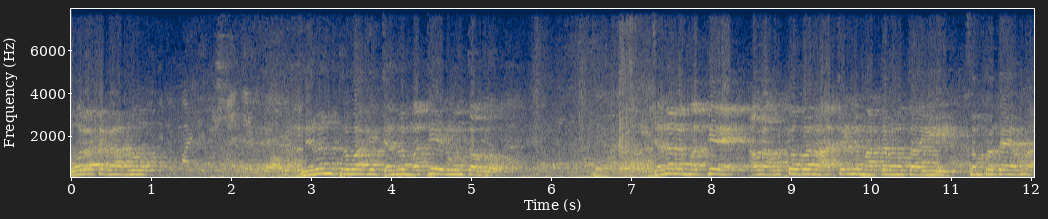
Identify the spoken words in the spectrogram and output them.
ಹೋರಾಟಗಾರರು, ನಿರಂತರವಾಗಿ ಜನರ ಮಧ್ಯೆ ಇರುವಂಥವರು ಜನರ ಮಧ್ಯೆ ಅವರ ಹುಟ್ಟುಹಬ್ಬವನ್ನು ಆಚರಣೆ ಮಾಡ್ತಿರುವಂತಹ ಈ ಸಂಪ್ರದಾಯವನ್ನು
